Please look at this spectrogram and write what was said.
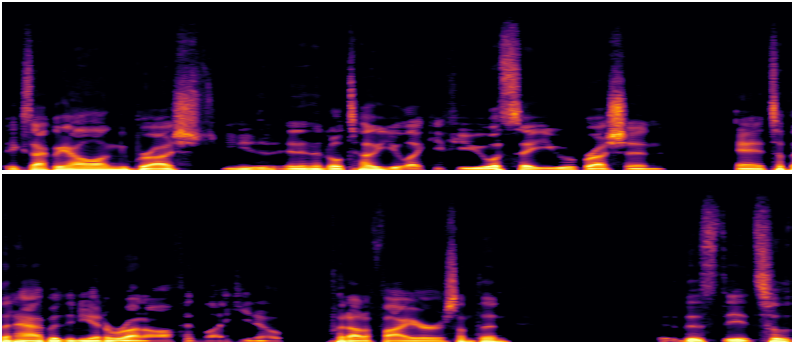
exactly how long you brushed you need to, and it'll tell you like if you let's say you were brushing and something happened and you had to run off and like you know put out a fire or something this it, so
